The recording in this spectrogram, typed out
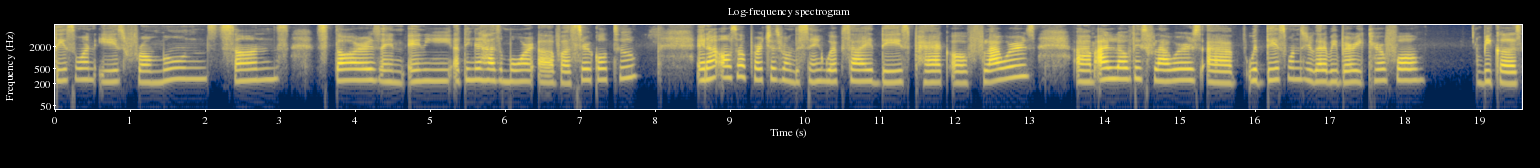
This one is from moons suns stars and any I think it has more of a circle too. And I also purchased from the same website this pack of flowers. Um, I love these flowers uh, with these ones you gotta be very careful because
